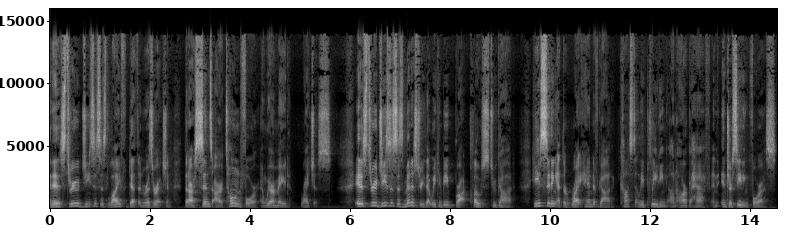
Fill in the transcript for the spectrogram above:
And it is through Jesus' life, death, and resurrection that our sins are atoned for and we are made righteous. It is through Jesus' ministry that we can be brought close to God. He is sitting at the right hand of God, constantly pleading on our behalf and interceding for us.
